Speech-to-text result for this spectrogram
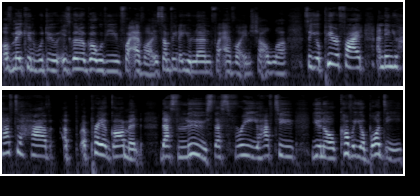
of making wudu is going to go with you forever. It's something that you learn forever, inshallah. So you're purified and then you have to have a, a prayer garment that's loose, that's free. You have to, you know, cover your body.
